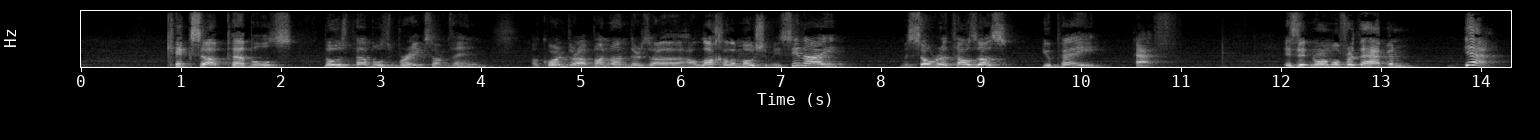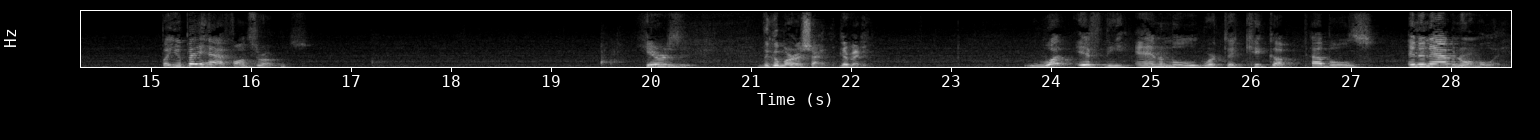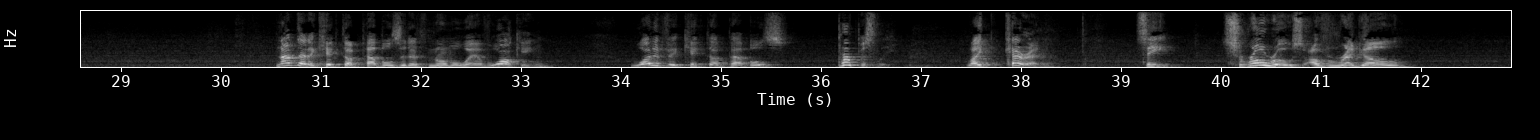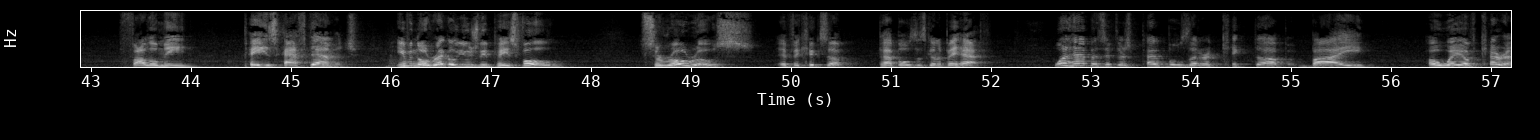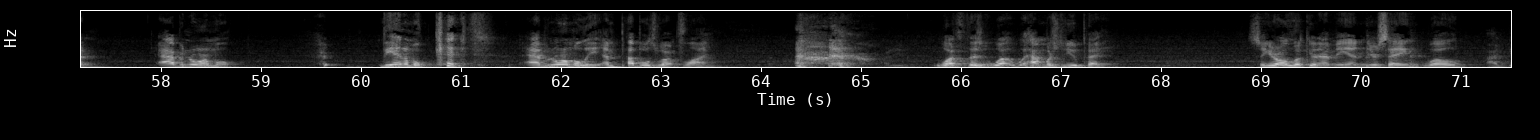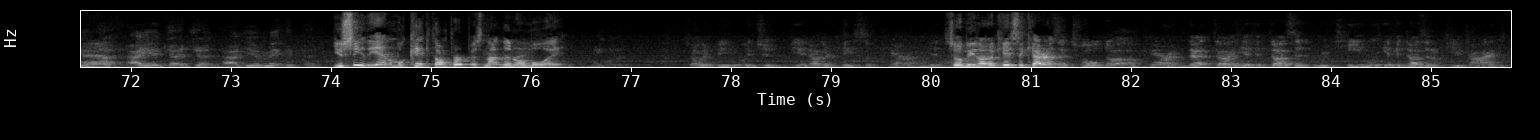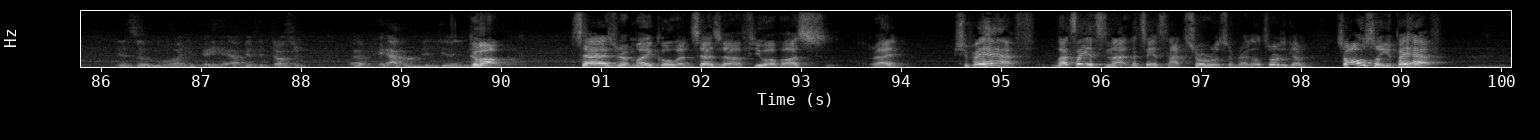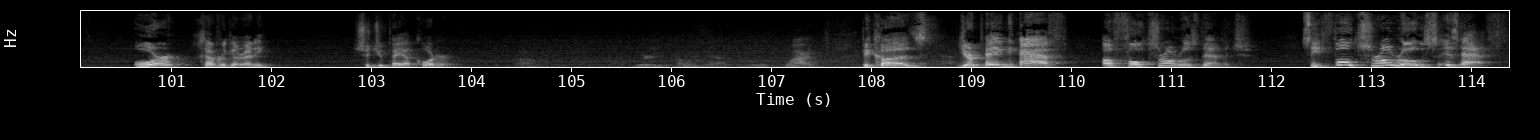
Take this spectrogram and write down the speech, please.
kicks up pebbles, those pebbles break something, According to Rabbanan, there's a halacha l'moshe misinai. Misora tells us you pay half. Is it normal for it to happen? Yeah, but you pay half on sororos. Here's the Gemara Shaila. Get ready. What if the animal were to kick up pebbles in an abnormal way? Not that it kicked up pebbles in its normal way of walking what if it kicked up pebbles purposely? Like Karen. See, Tsroros of Regel, follow me, pays half damage. Even though Regel usually pays full, Tsroros, if it kicks up pebbles, it's going to pay half. What happens if there's pebbles that are kicked up by a way of Karen? Abnormal. The animal kicked abnormally and pebbles went flying. What's the what? How much do you pay? So you're all looking at me and you're saying, "Well, how do you, how you judge it? How do you make it judge? You see, the animal kicked on purpose, not in the normal way. So it'd be, it would be another case of Keren. It's, so it'd be another case of Karen? It's a tolda of Karen, that uh, if it does it routinely, if it does it a few times, it's a muad, you pay half. If it does it a pattern, you... Gavaldik. Says Reb Michael and says a few of us, right? You should pay half. Let's say it's not. Let's say it's not soros of regular. Soros of So also you pay half. Or Chevra, get ready. Should you pay a quarter? Oh. Where do you come that? Why? Because you're paying half of full Troros damage. See, full Troros is half.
